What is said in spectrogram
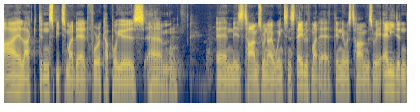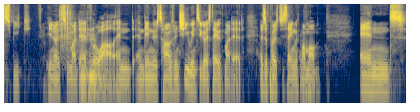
I like didn't speak to my dad for a couple years. Um, and there's times when I went and stayed with my dad. Then there was times where Ellie didn't speak, you know, to my dad mm-hmm. for a mm-hmm. while, and and then there's times when she went to go stay with my dad as opposed to staying with my mom, and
